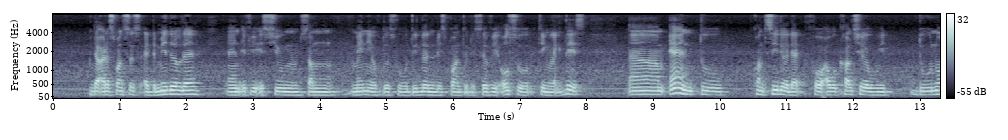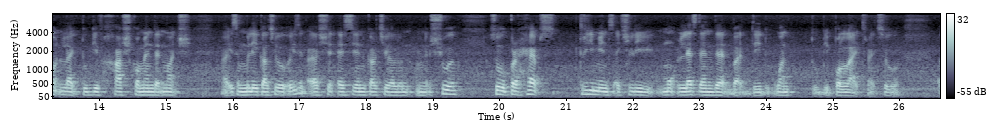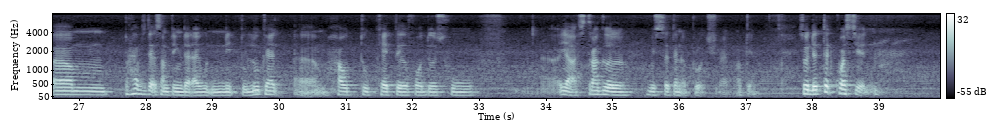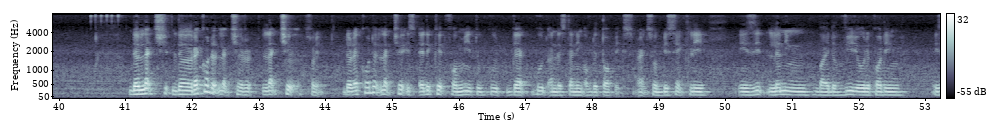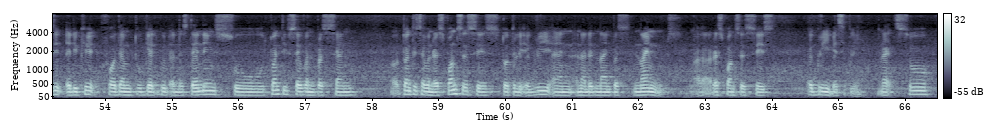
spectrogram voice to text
there are responses at the middle there. And if you assume some many of those who didn't respond to the survey also think like this. Um, and to consider that for our culture we do not like to give harsh comment that much. Uh, it's a Malay culture or is it Asian culture? Alone I'm not sure. So perhaps three means actually more less than that but they want to be polite right? So um, perhaps that's something that I would need to look at um, how to cater for those who uh, yeah struggle with certain approach right? Okay. So the third question. The lecture the recorded lecture lecture sorry. The recorded lecture is adequate for me to good, get good understanding of the topics right? So basically is it learning by the video recording is it adequate for them to get good understanding? So 27 percent uh, 27 responses says totally agree and another 9 9 uh, responses says agree basically right? So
